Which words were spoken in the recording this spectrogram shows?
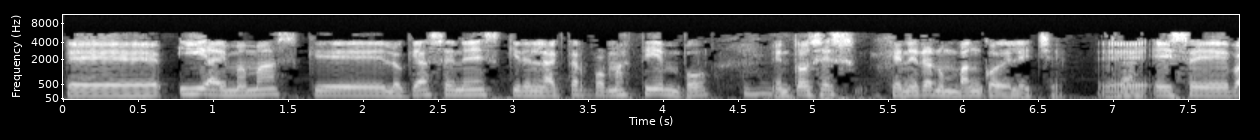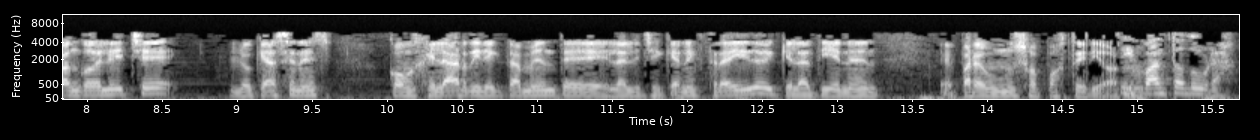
eh, y hay mamás que lo que hacen es quieren lactar por más tiempo entonces generan un banco de leche Eh, ese banco de leche lo que hacen es congelar directamente la leche que han extraído y que la tienen eh, para un uso posterior ¿Y ¿no? cuánto dura?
